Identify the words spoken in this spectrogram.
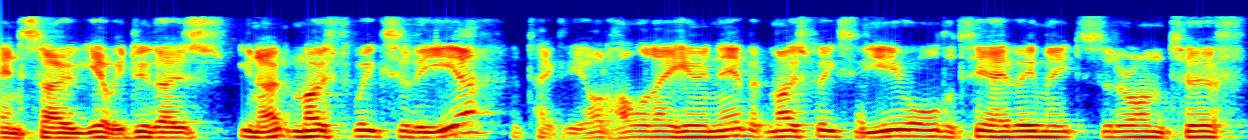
and so yeah, we do those. You know, most weeks of the year. I take the odd holiday here and there, but most weeks of the year, all the TAB meets that are on turf.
